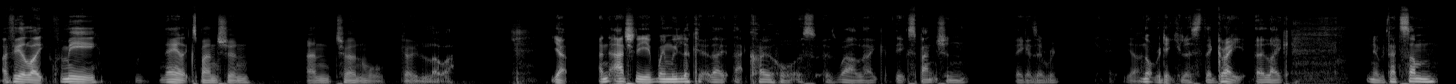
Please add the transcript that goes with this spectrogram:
I feel like for me, we nail expansion, and churn will go lower. Yeah, and actually, when we look at that, that cohort as, as well, like the expansion figures are, you know, Yeah. not ridiculous. They're great. They're like, you know, we've had some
